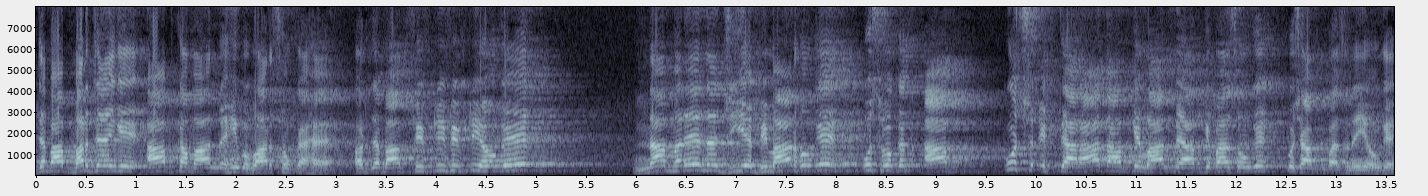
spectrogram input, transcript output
جب آپ مر جائیں گے، آپ کا مال نہیں، وہ وارثوں کا ہے۔ اور جب آپ ففٹی ففٹی ہوں گے، نہ مرے، نہ جیے، بیمار ہوں گے، اس وقت آپ کچھ اختیارات آپ کے مال میں آپ کے پاس ہوں گے، کچھ آپ کے پاس نہیں ہوں گے۔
